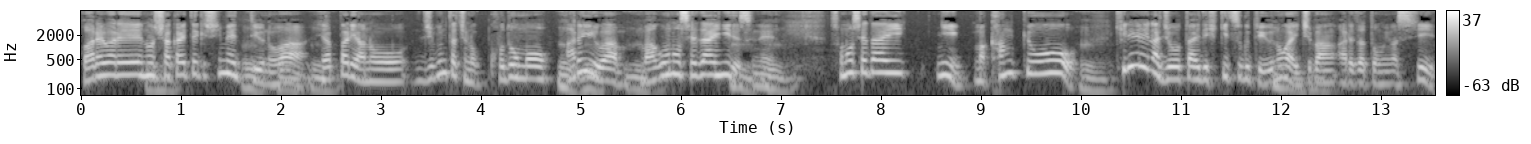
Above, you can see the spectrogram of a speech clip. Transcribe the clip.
われわれの社会的使命っていうのは、やっぱりあの自分たちの子供、あるいは孫の世代にですね、その世代に、まあ、環境をきれいな状態で引き継ぐというのが一番あれだと思いますし、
